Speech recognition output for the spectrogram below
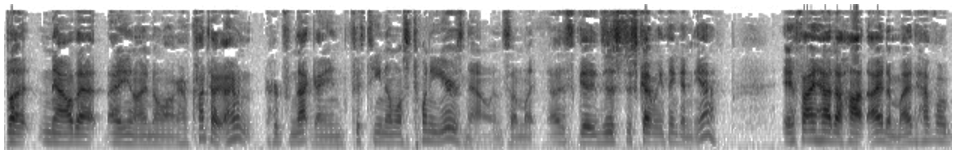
but now that I, you know, I no longer have contact, I haven't heard from that guy in 15, almost 20 years now. And so I'm like, this just, it just, just got me thinking, yeah, if I had a hot item, I'd have a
